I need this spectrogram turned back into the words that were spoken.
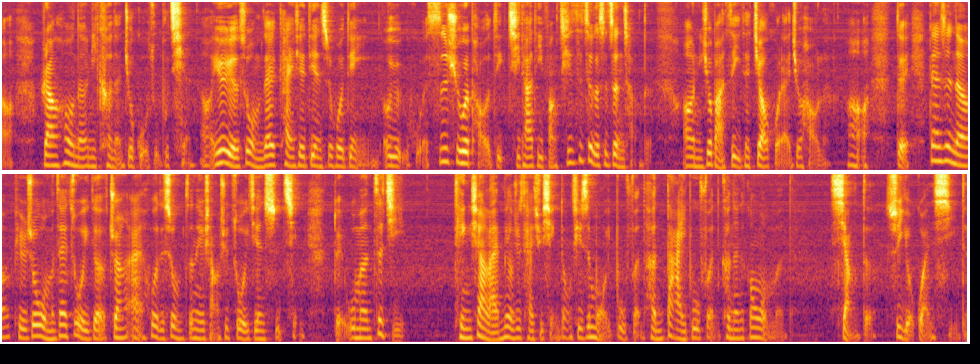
啊，然后呢，你可能就裹足不前啊，因为有的时候我们在看一些电视或电影，哦，有思绪会跑到地其他地方，其实这个是正常的哦，你就把自己再叫回来就好了啊。对，但是呢，比如说我们在做一个专案，或者是我们真的有想要去做一件事情，对，我们自己停下来没有去采取行动，其实某一部分很大一部分可能跟我们想的是有关系的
